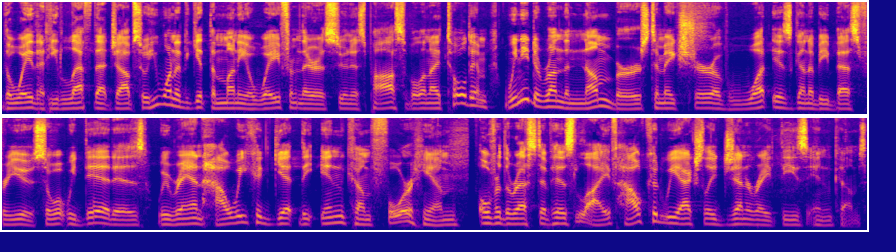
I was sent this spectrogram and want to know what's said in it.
the way that he left that job. So he wanted to get the money away from there as soon as possible. And I told him, we need to run the numbers to make sure of what is going to be best for you. So what we did is we ran how we could get the income for him over the rest of his life. How could we actually generate these incomes?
